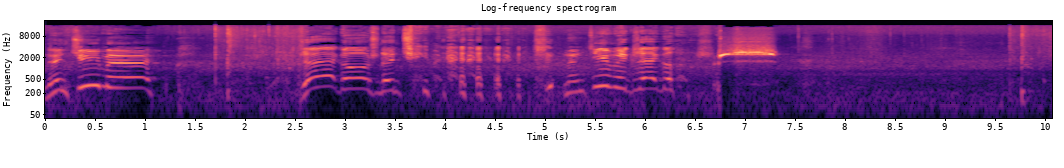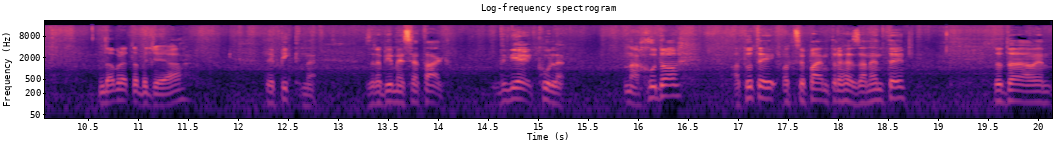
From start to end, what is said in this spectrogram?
Nęcimy! Grzegorz, nęcimy! Nęcimy Grzegorz! Dobre to będzie ja. Te pikne. Zrobimy se tak. Dwie kule na chudo. A tutaj odsypałem trochę zanęty. Dodałem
